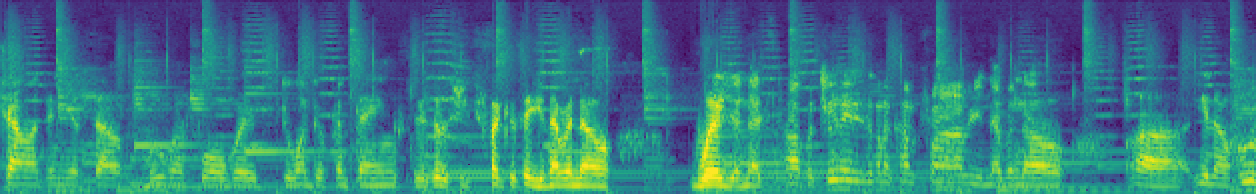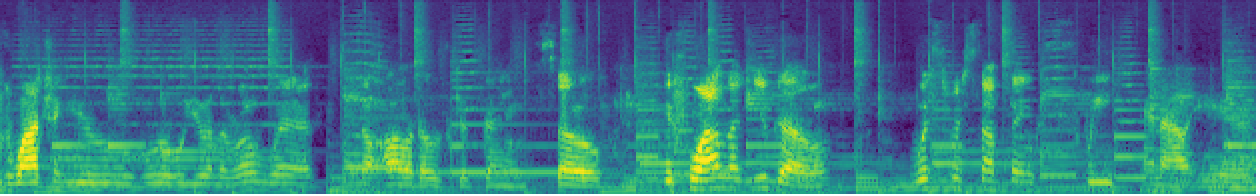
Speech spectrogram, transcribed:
challenging yourself, moving forward, doing different things. Because, like I said, you never know where your next opportunity is going to come from. You never know, uh, you know, who's watching you, who, who, you're in the room with, you know, all of those good things. So, before I let you go, whisper something sweet in our ear.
